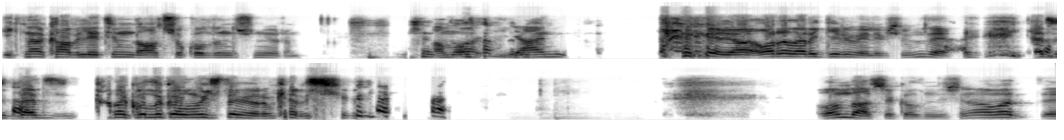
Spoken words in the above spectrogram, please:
İkna kabiliyetimin de az çok olduğunu düşünüyorum. Ama yani ya oralara girmeyelim şimdi de. Gerçekten karakolluk olmak istemiyorum kardeşim. Onun da az çok olduğunu düşünüyorum ama e,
